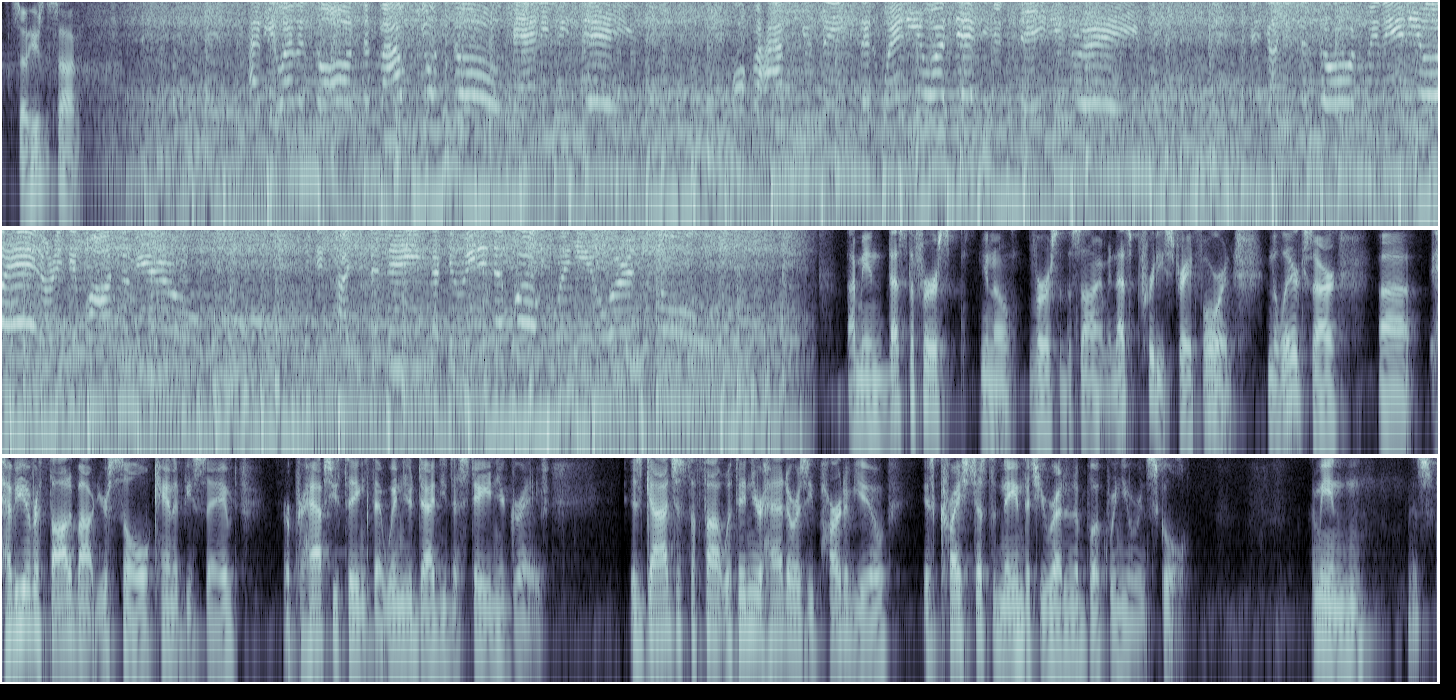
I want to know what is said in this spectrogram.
So here's the song. I mean, that's the first, you know, verse of the song. I mean, that's pretty straightforward. And the lyrics are, uh, have you ever thought about your soul? Can it be saved? Or perhaps you think that when you're dead, you just stay in your grave. Is God just a thought within your head or is he part of you? Is Christ just a name that you read in a book when you were in school? I mean, it's,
